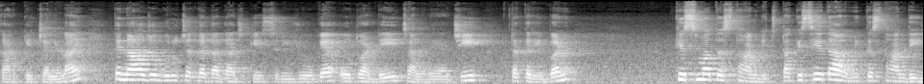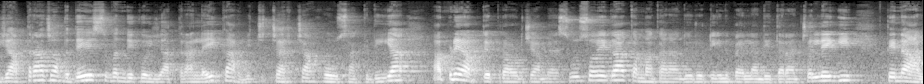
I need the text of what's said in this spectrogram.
ਕਰਕੇ ਚੱਲਣਾ ਹੈ ਤੇ ਨਾਲ ਜੋ ਗੁਰੂ ਚੰਦਰ ਦਾ ਗੱਜ ਕੇਸਰੀ ਯੋਗ ਹੈ, ਉਹ ਤੁਹਾਡੇ ਚੱਲ ਰਿਹਾ ਜੀ। ਤਕਰੀਬਨ ਕਿਸਮਤ ਸਥਾਨ ਵਿੱਚ ਤਾਂ ਕਿਸੇ ਧਾਰਮਿਕ ਸਥਾਨ ਦੀ ਯਾਤਰਾ ਜਾਂ ਵਿਦੇਸ਼ ਸੰਬੰਧੀ ਕੋਈ ਯਾਤਰਾ ਲਈ ਘਰ ਵਿੱਚ ਚਰਚਾ ਹੋ ਸਕਦੀ ਆ। ਆਪਣੇ ਆਪ ਤੇ ਪ੍ਰਾਊਡ ਜਿਹਾ ਮਹਿਸੂਸ ਹੋਏਗਾ। ਕੰਮਕਾਰਾਂ ਦੀ ਰੁਟੀਨ ਪਹਿਲਾਂ ਦੀ ਤਰ੍ਹਾਂ ਚੱਲੇਗੀ ਤੇ ਨਾਲ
